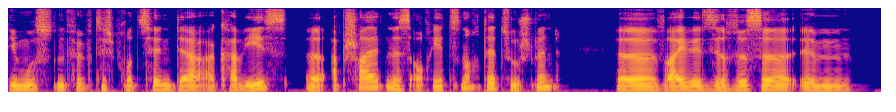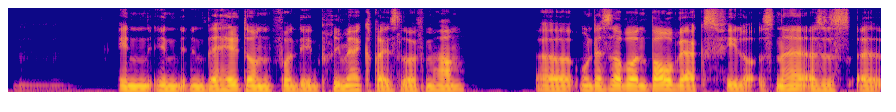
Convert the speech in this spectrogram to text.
die mussten 50 Prozent der AKWs äh, abschalten, das ist auch jetzt noch der Zustand, äh, weil sie Risse im, in, in, in Behältern von den Primärkreisläufen haben. Äh, und das ist aber ein Bauwerksfehler ist, ne? Also es ist äh,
